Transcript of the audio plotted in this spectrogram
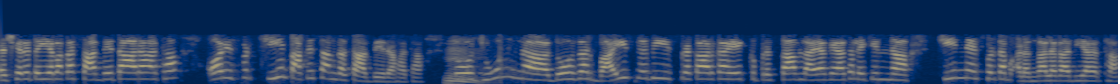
लश्कर तैयबा का साथ देता आ रहा था और इस पर चीन पाकिस्तान का साथ दे रहा था। तो हम्म। जून 2022 में भी इस प्रकार का एक प्रस्ताव लाया गया था लेकिन चीन ने इस पर तब अड़ंगा लगा दिया था।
